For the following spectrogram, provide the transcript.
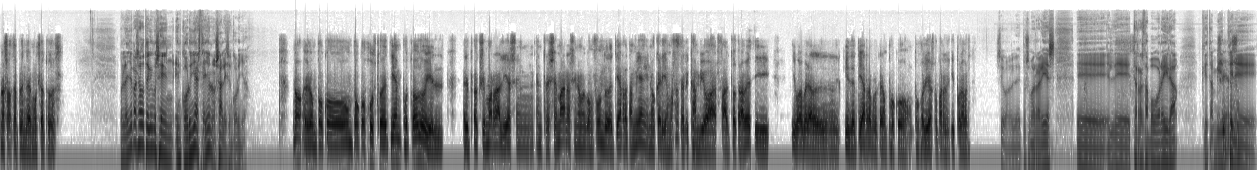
nos hace aprender mucho a todos. Bueno, el año pasado te vimos en, en Coruña, este año no sales en Coruña. No, era un poco, un poco justo de tiempo todo y el, el próximo rally es en, en, tres semanas, si no me confundo, de tierra también y no queríamos hacer el cambio a asfalto otra vez y, y volver al kit de tierra porque era un poco, un poco lioso para el equipo, la verdad. Sí, bueno, el próximo rally es eh, el de Terras da Boboreira, que también sí, tiene,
